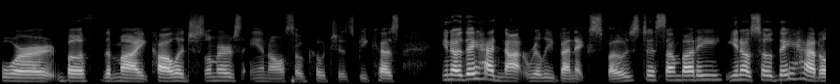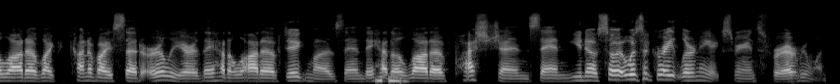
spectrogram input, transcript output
for both the my college swimmers and also coaches because you know, they had not really been exposed to somebody, you know, so they had a lot of, like, kind of I said earlier, they had a lot of stigmas and they had mm-hmm. a lot of questions. And, you know, so it was a great learning experience for everyone.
